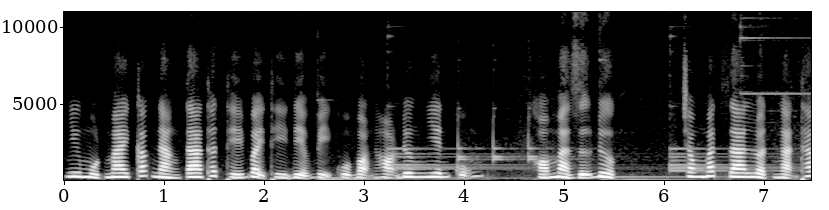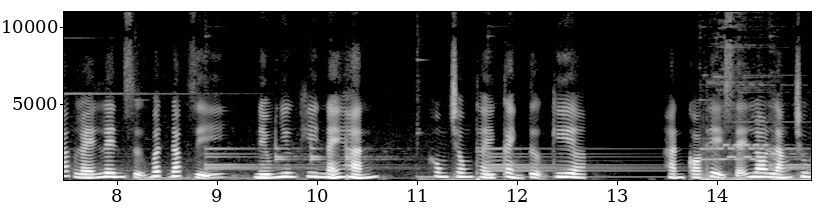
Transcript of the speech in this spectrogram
như một mai các nàng ta thất thế vậy thì địa vị của bọn họ đương nhiên cũng khó mà giữ được. Trong mắt gia luật ngạn thác lóe lên sự bất đắc dĩ. Nếu như khi nãy hắn không trông thấy cảnh tượng kia, hắn có thể sẽ lo lắng chu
